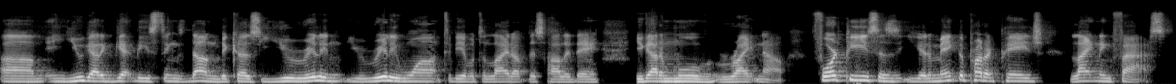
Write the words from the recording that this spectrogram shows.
um, and you got to get these things done because you really you really want to be able to light up this holiday you got to move right now fourth piece is you got to make the product page lightning fast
